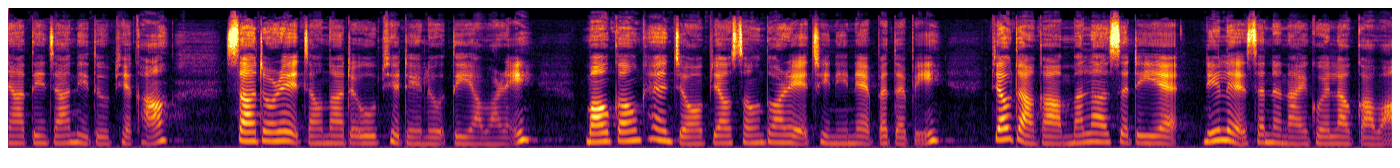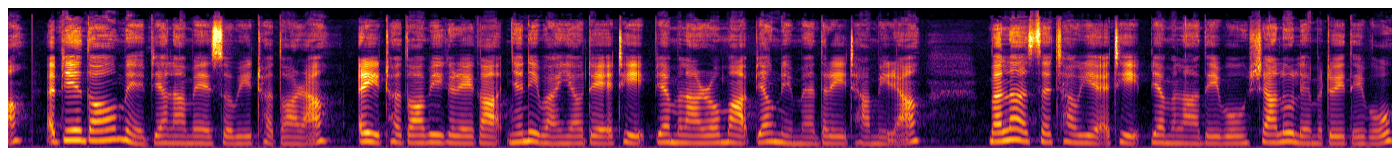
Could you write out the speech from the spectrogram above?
ညာသင်ကြားနေသူဖြစ်ခါစာတော်တဲ့ကျောင်းသားတအုပ်ဖြစ်တယ်လို့သိရပါတယ်။မောင်ကောင်းခန့်ကျော်ပျောက်ဆုံးသွားတဲ့အခြေအနေနဲ့ပတ်သက်ပြီးပျောက်တာကမလ17ရက်နေ့လယ်12နာရီခွဲလောက်ကပါအပြင်သွားမယ်ပြန်လာမယ်ဆိုပြီးထွက်သွားတာအဲ့ဒီထွက်သွားပြီးကလေးကညနေပိုင်းရောက်တဲ့အထိပြန်မလာတော့မှပျောက်နေမှန်းသတိထားမိတာ မလ16ရက်အထိပြန်မလာသေးဘူးရှာလို့လည်းမတွေ့သေးဘူး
